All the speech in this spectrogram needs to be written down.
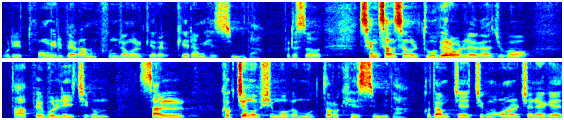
우리 통일배라는 품종을 개량했습니다. 그래서 생산성을 두 배로 올려 가지고 다 배불리 지금 쌀 걱정 없이 먹, 도록 했습니다. 그 다음 주에 지금 오늘 저녁에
